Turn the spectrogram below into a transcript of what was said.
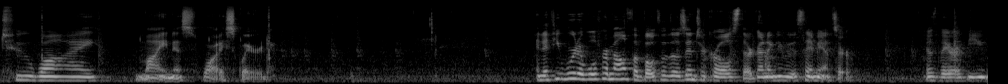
2y minus y squared. And if you were to Wolfram alpha both of those integrals, they're going to give you the same answer. Because they are the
